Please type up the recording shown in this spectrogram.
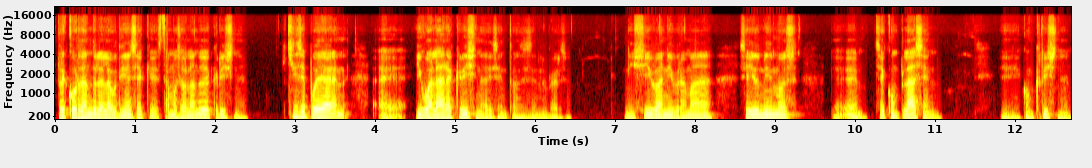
recordándole a la audiencia que estamos hablando de Krishna. ¿Quién se puede eh, igualar a Krishna? Dice entonces en el verso. Ni Shiva ni Brahma, si ellos mismos eh, se complacen eh, con Krishna.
